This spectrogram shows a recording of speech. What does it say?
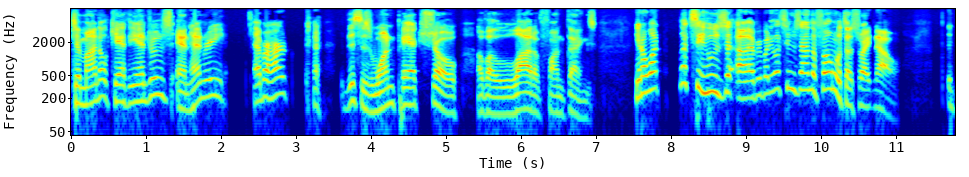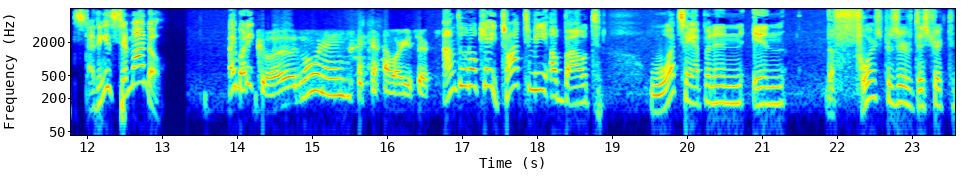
Tim Mondel, Kathy Andrews, and Henry Eberhardt. this is one packed show of a lot of fun things. You know what? Let's see who's uh, everybody. Let's see who's on the phone with us right now. It's I think it's Tim Mondel. Hey, buddy. Good morning. How are you, sir? I'm doing okay. Talk to me about what's happening in the Forest Preserve District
